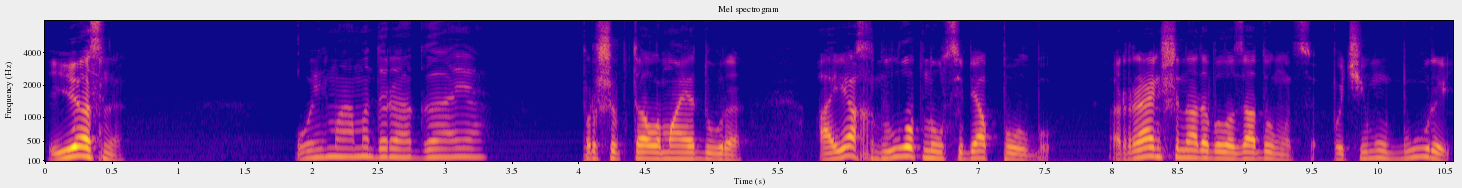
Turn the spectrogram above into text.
Ясно? Ой, мама дорогая, прошептала моя дура, а я хлопнул себя по лбу. Раньше надо было задуматься, почему Бурый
